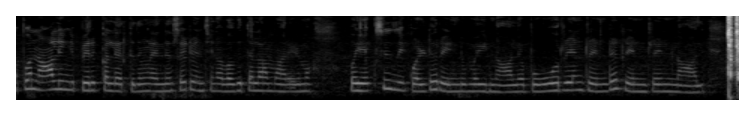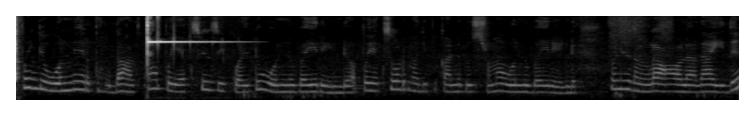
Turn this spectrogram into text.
அப்போ நாலு இங்கே பெருக்கல்ல இருக்குதுங்களா? இந்த சைடு வந்துச்சுன்னா வகுத்தலாம் மாறிடுமா? இப்போ எக்ஸ் இஸ் ஈக்குவல் டு ரெண்டு பை நாலு. அப்போ ஒரு ரெண்டு ரெண்டு ரெண்டு ரெண்டு நாலு. அப்போ இங்கே ஒன்று இருக்கிறது தான் அர்த்தம். அப்போ எக்ஸ் இஸ் ஈக்குவல் டு ஒன்று பை ரெண்டு. அப்போ எக்ஸோட மதிப்பு கண்டுபிடிச்சிட்டோமா? ஒன்று பை ரெண்டு. புரிஞ்சுதுங்களா? அவ்வளோதான் இது.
